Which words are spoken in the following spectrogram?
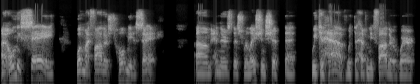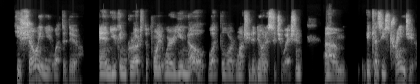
I only say what my father's told me to say. Um, and there's this relationship that we can have with the Heavenly Father where He's showing you what to do. And you can grow to the point where you know what the Lord wants you to do in a situation um, because He's trained you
